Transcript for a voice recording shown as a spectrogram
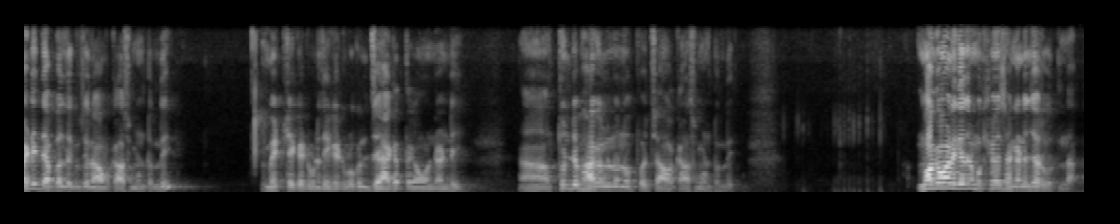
పడి దెబ్బలు తగ్గించుకునే అవకాశం ఉంటుంది. మెట్లు ఎక్కేటప్పుడు దిగేటప్పుడు కొంచెం జాగ్రత్తగా ఉండండి. తుంటి భాగంలో నొప్పి వచ్చే అవకాశం ఉంటుంది. మగవాళ్ళకి ఏదైనా ముఖ్యమైన సంఘటన జరుగుతుందా?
